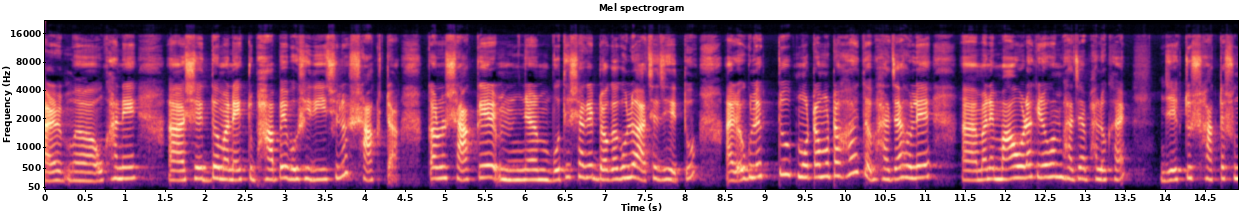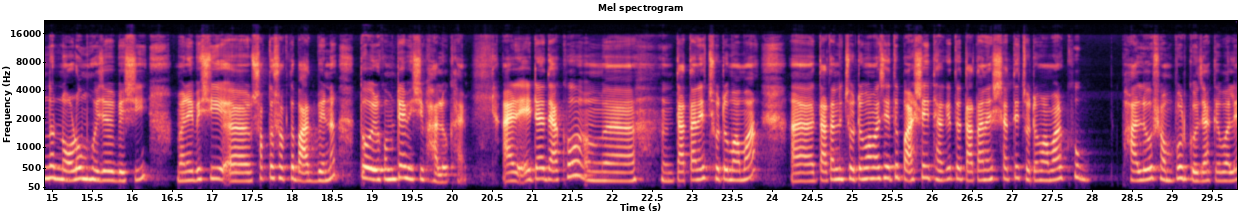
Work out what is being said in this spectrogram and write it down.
আর ওখানে সেদ্ধ মানে একটু ভাপে বসিয়ে দিয়েছিল শাকটা। কারণ শাকের বথির শাকের ডগাগুলো আছে যেহেতু, আর ওগুলো একটু মোটা মোটা হয় তো ভাজা হলে মানে মা ওরা কীরকম ভাজা ভালো খায়, যে একটু শাকটা সুন্দর নরম হয়ে যাবে বেশি মানে বেশি শক্ত শক্ত বাঁধবে না, তো ওইরকমটাই বেশি ভালো খায়। আর এটা দেখো তাতানের ছোটো মামা তাতানের ছোটো মামা যেহেতু পাশেই থাকে, তো তাতানের সাথে ছোটো মামার খুব ভালো সম্পর্ক যাকে বলে।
